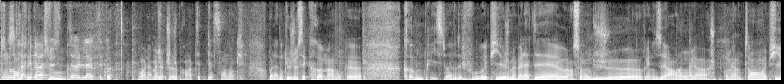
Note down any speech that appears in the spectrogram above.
Tu ton sang fait qu'un caméra tour. juste euh, là à côté de toi. Voilà, je, prends la petite pièce. hein, donc voilà, donc le jeu c'est Chrome. hein, donc euh, Chrome, une préhistoire de fou. Et puis, euh, je me baladais euh, un salon du jeu organisé à Arlon il y a je sais plus combien de temps. Et puis,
